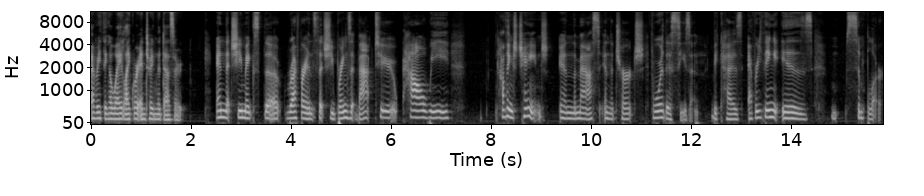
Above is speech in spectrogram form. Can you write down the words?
everything away like we're entering the desert. and that she makes the reference that she brings it back to how we how things change in the mass in the church for this season because everything is simpler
